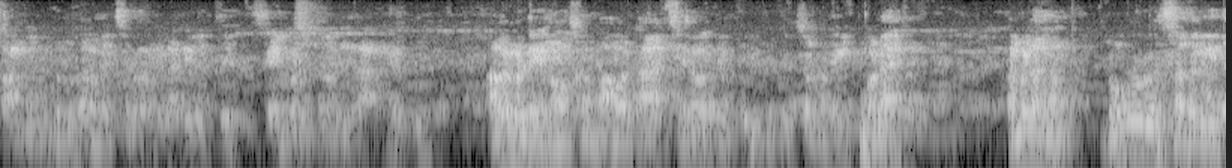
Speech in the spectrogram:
தாங்களுக்கு முதலமைச்சர் அவர்கள் அறிவித்து செயல்படுத்தி வருகிறார்கள். அவர்களுடைய நோக்கம் மாவட்ட ஆட்சியர் அவர்கள் குறிப்பிட்டு சொன்னதைப் போல தமிழகம் நூறு சதவீத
